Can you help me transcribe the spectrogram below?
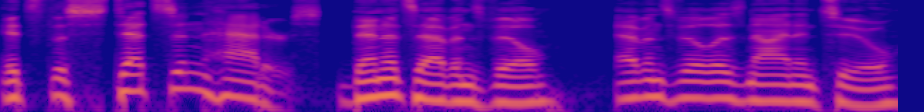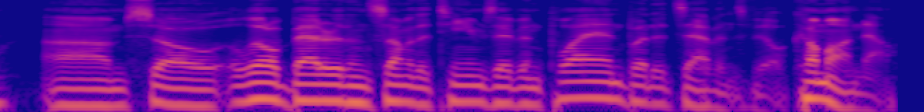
it's the Stetson Hatters. Then it's Evansville. Evansville is nine and two, um, so a little better than some of the teams they've been playing, but it's Evansville. Come on now.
